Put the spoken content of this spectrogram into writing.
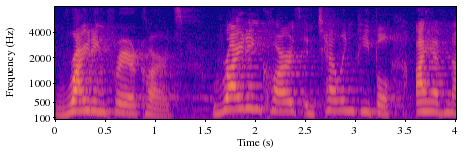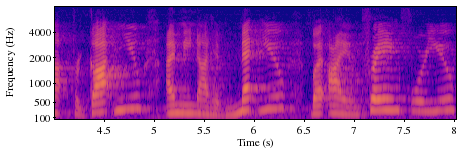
writing prayer cards, writing cards and telling people, I have not forgotten you. I may not have met you, but I am praying for you,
